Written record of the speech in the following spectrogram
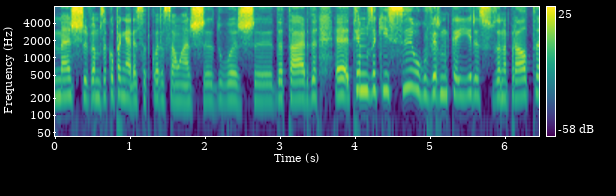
mas vamos acompanhar essa declaração às duas da tarde. temos aqui, se o governo cair, a Susana Peralta,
